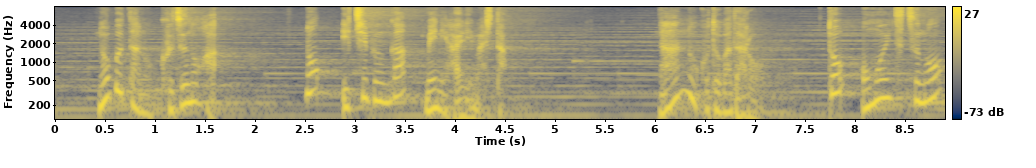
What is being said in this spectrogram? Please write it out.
「信太の葛の葉」の一文が目に入りました。何の言葉だろうと思いつつも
